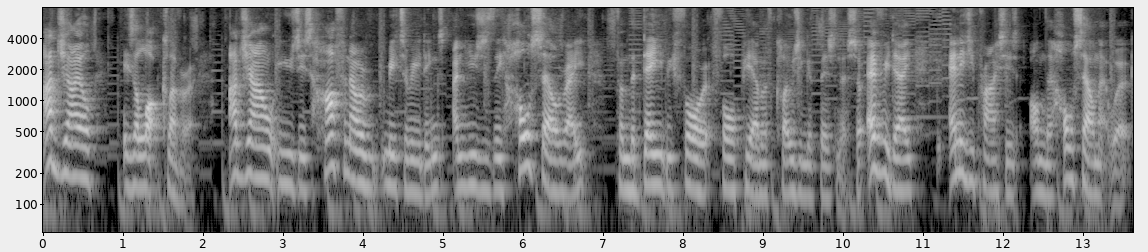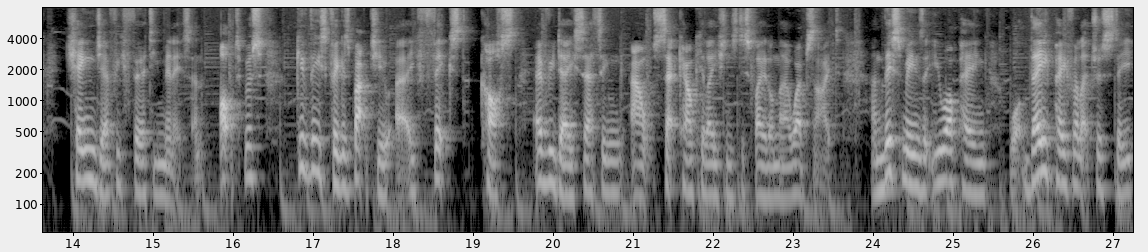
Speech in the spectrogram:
Agile is a lot cleverer. Agile uses half an hour meter readings and uses the wholesale rate from the day before at 4 p.m. of closing of business. So every day, the energy prices on the wholesale network change every 30 minutes and Octopus give these figures back to you at a fixed cost every day setting out set calculations displayed on their website. And this means that you are paying what they pay for electricity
